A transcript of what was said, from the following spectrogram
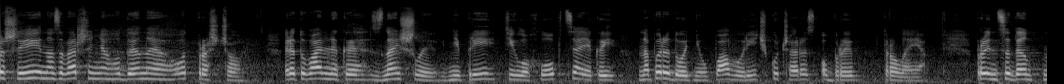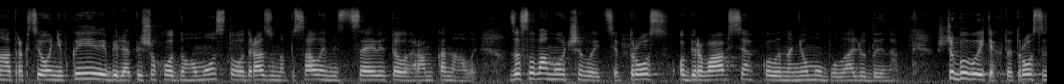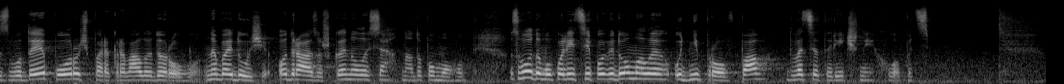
І на завершення години, от про що. Рятувальники знайшли в Дніпрі тіло хлопця, який напередодні упав у річку через обрив тролея. Про інцидент на атракціоні в Києві біля пішохідного мосту одразу написали місцеві телеграм-канали. За словами очевидців, трос обірвався, коли на ньому була людина. Щоб витягти трос із води, поруч перекривали дорогу. Небайдужі одразу ж кинулися на допомогу. Згодом у поліції повідомили, у Дніпро впав 20-річний хлопець.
